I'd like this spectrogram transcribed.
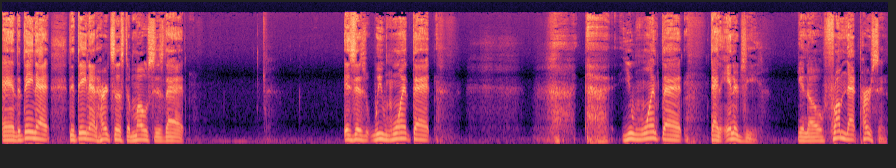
And the thing that the thing that hurts us the most is that is just we want that you want that that energy you know, from that person.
